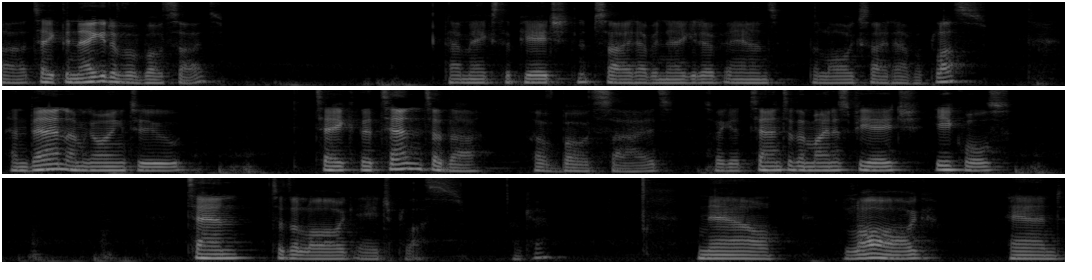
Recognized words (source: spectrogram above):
uh, take the negative of both sides. That makes the pH side have a negative and the log side have a plus. And then I'm going to take the 10 to the of both sides. So I get 10 to the minus pH equals 10 to the log H plus. Okay. Now log and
